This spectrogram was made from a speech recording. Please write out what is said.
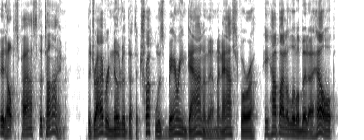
It helps pass the time. The driver noted that the truck was bearing down on them and asked for, hey, how about a little bit of help?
